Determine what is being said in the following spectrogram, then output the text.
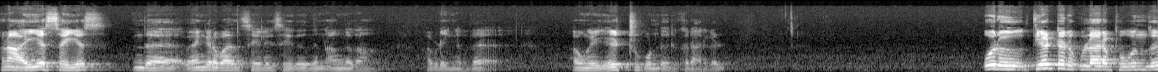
ஆனால் ஐஎஸ்ஐஎஸ் இந்த பயங்கரவாத செயலை செய்தது நாங்கள் தான் அப்படிங்கிறத அவங்க ஏற்றுக்கொண்டு இருக்கிறார்கள். ஒரு தியேட்டருக்குள்ளார புகுந்து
